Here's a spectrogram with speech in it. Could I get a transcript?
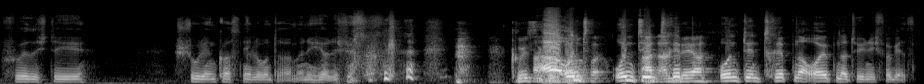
für sich die Studienkosten gelohnt haben, wenn ich ehrlich bin. Grüße ah, und, und, den an Andrea. Trip, und den Trip nach Eup natürlich nicht vergessen,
